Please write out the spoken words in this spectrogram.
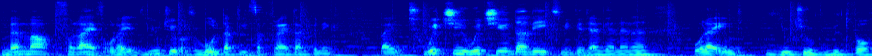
Member for Life oder eben YouTube. Also Montag, Dienstag, Freitag bin ich bei Twitchy Witchy unterwegs, wie ich das ja gerne nenne. Oder eben YouTube Mittwoch,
